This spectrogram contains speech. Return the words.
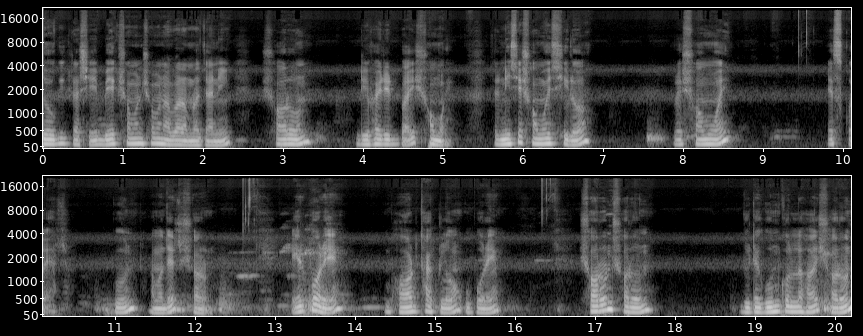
যৌগিক রাশি, বেগ সমান সমান আবার আমরা জানি সরণ ডিভাইডেড বাই সময়। নিচে সময় ছিল সময় স্কোয়ার গুণ আমাদের সরণ এরপরে ভর থাকল উপরে। সরণ সরণ দুইটা গুণ করলে হয় সরণ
